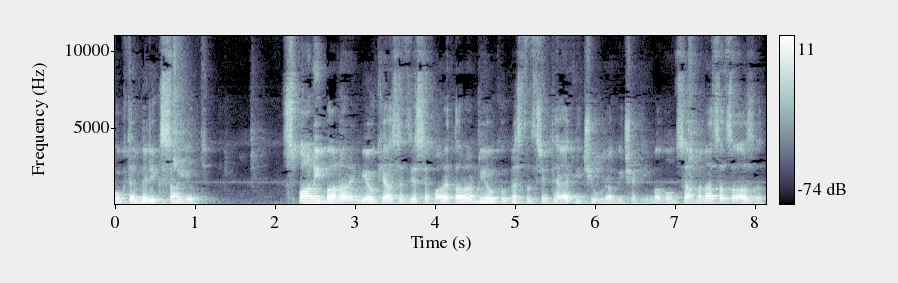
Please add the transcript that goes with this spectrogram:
Հոկտեմբերի 27 Սպանի բանարին մի օքի ասեց ես եմ արել, տարան մի օքու նստեցրին, թե հայտնի չի ուրա միջև հիմա ոնց է, մնացածը ազատ։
